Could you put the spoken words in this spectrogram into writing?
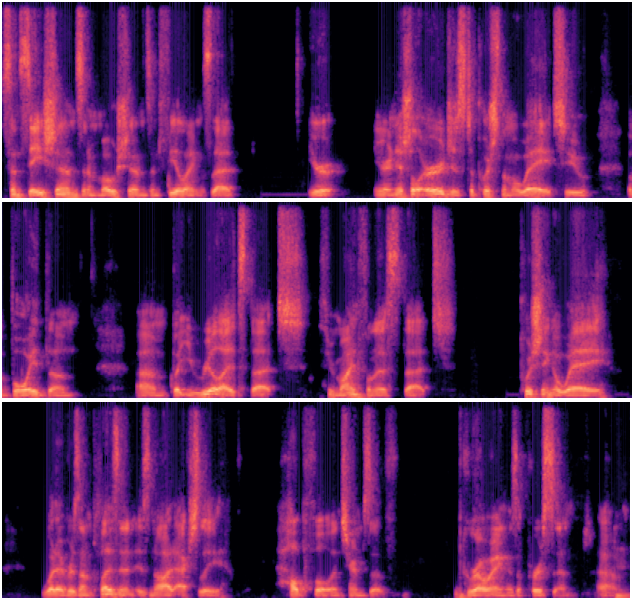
sensations and emotions and feelings that your your initial urge is to push them away to avoid them um, but you realize that through mindfulness that pushing away whatever is unpleasant is not actually helpful in terms of growing as a person um, mm.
